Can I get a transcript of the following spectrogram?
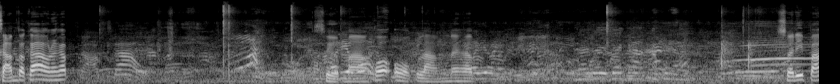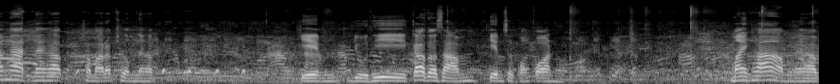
3ต่อ9นะครับเก้าเสิร์ฟมาก็ออกหลังนะครับ สวัสดีป้างัดนะครับเข้ามารับชมนะครับ เกมอยู่ที่ 9 ต่อ 3 เกมสุดของปอน ไม่ข้ามนะครับ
